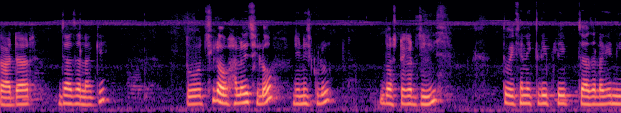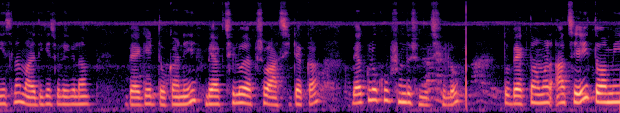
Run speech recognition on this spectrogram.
গার্ডার যা যা লাগে। তো ছিল, ভালোই ছিল জিনিসগুলো, দশ টাকার জিনিস। তো এখানে ক্লিপ ক্লিপ যা যা লাগে নিয়েছিলাম। আর এদিকে চলে গেলাম ব্যাগের দোকানে। ব্যাগ ছিল একশো আশি টাকা। ব্যাগগুলো খুব সুন্দর সুন্দর ছিল। তো ব্যাগ তো আমার আছেই, তো আমি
